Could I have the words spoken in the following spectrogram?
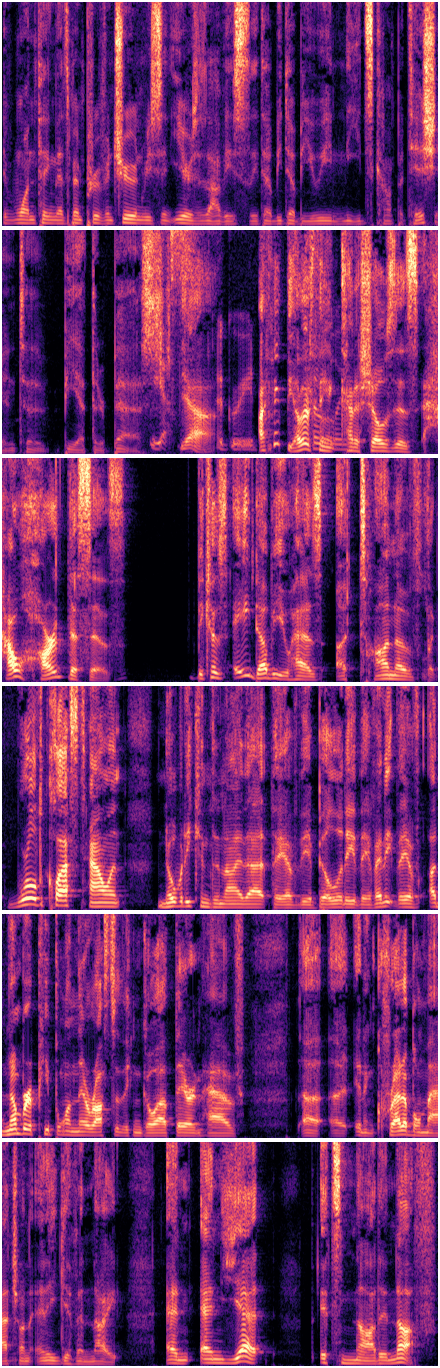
one thing that's been proven true in recent years is obviously WWE needs competition to be at their best. yes Yeah. agreed I think the other thing it kind of shows is how hard this is. Because AEW has a ton of like world class talent, Nobody can deny that. They have the ability. They have any. They have a number of people on their roster that can go out there and have uh, a, an incredible match on any given night, and and yet it's not enough.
